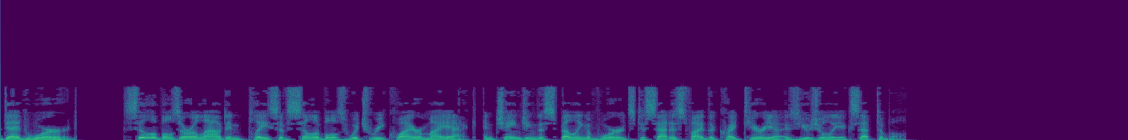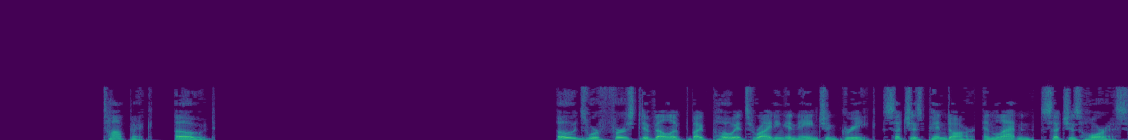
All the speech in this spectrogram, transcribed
Dead word Syllables are allowed in place of syllables which require my-ek, and changing the spelling of words to satisfy the criteria is usually acceptable. Ode Odes were first developed by poets writing in ancient Greek, such as Pindar, and Latin, such as Horace.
